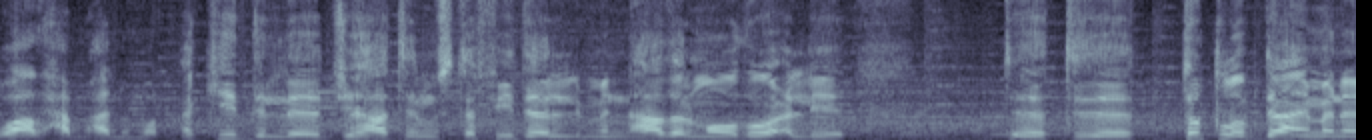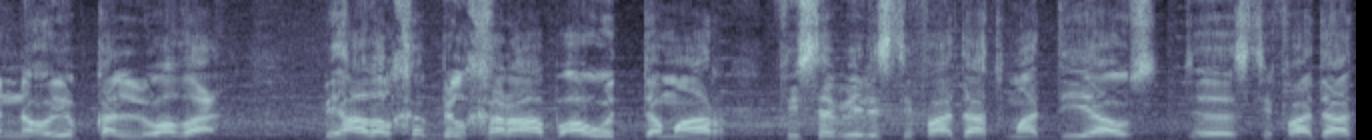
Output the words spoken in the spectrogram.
واضحة بهالامور. أكيد الجهات المستفيدة من هذا الموضوع اللي تطلب دائما أنه يبقى الوضع بهذا بالخراب أو الدمار في سبيل استفادات مادية أو استفادات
